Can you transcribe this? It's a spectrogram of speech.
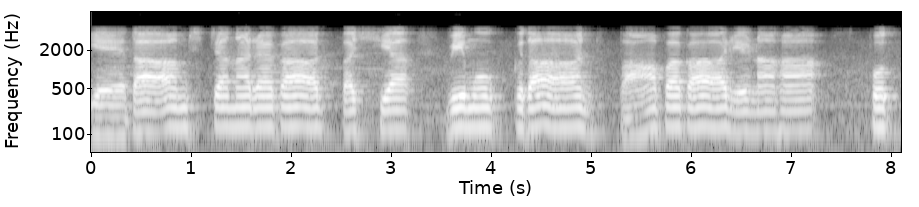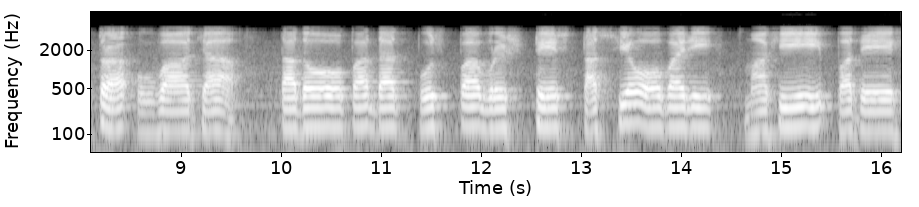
एतांश्च नरकात् पश्य विमुक्तान् पापकारिणः। पुत्र उवाच ततोपदत्पुष्पवृष्टिस्तस्योपरि महीपतेः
